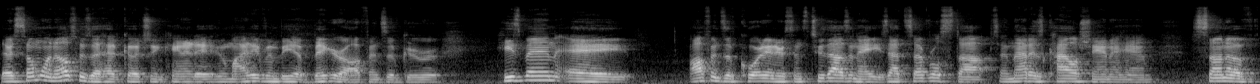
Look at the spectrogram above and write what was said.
There's someone else who's a head coaching candidate who might even be a bigger offensive guru. He's been a offensive coordinator since 2008. He's had several stops, and that is Kyle Shanahan, son of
